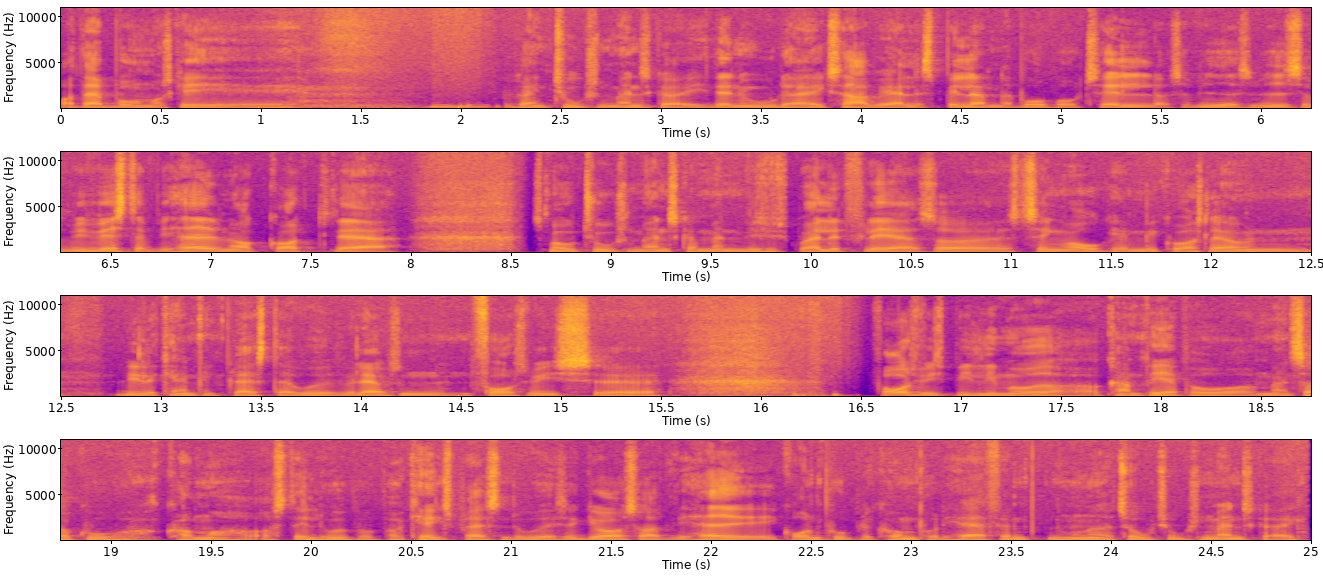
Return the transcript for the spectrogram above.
og der bor måske øh, omkring 1000 mennesker i den uge, der ikke så har vi alle spillerne, der bor på hotel og så videre, og så videre. Så vi vidste, at vi havde nok godt de der små 1000 mennesker, men hvis vi skulle have lidt flere, så tænkte vi, okay, vi kunne også lave en lille campingplads derude. Vi lavede sådan en forholdsvis øh, forholdsvis billig måde at campere på, og man så kunne komme og stille ud på parkeringspladsen derude. Så det gjorde så, at vi havde et grundpublikum på de her 1.500-2.000 mennesker. Ikke?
